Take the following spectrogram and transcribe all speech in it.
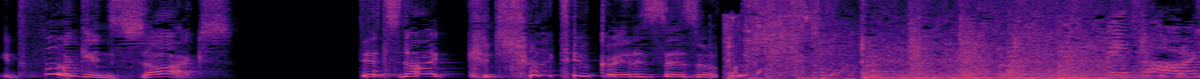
It fucking sucks. That's not constructive criticism. It's a hard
